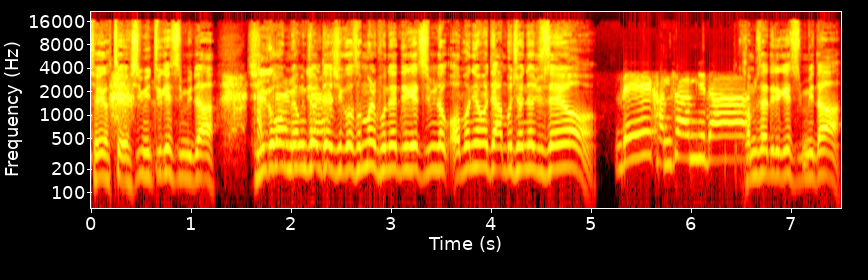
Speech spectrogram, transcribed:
저희가 더 열심히 뛰겠습니다. 즐거운 감사합니다. 명절 되시고 선물 보내드리겠습니다. 어머님한테 안부 전해주세요. 네, 감사합니다. 감사드리겠습니다.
